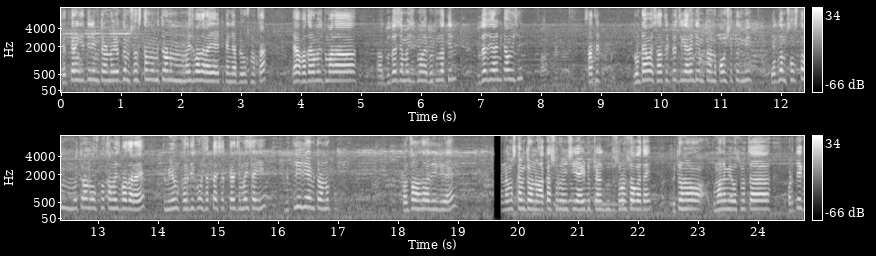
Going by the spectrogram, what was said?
शेतकऱ्यांनी घेतलेली मित्रांनो. एकदम स्वस्त मित्रांनो म्हैस बाजार आहे या ठिकाणी आपल्या उस्माचा या बाजारामध्ये तुम्हाला दुधाच्या म्हैशी तुम्हाला भेटून जातील. दुधाची गॅरंटी काय व्हायची सात लिटर. दोन टायमा सात लिटरची गॅरंटी मित्रांनो. पाहू शकता तुम्ही. एकदम स्वस्त मित्रांनो उस्माचा म्हैस बाजार आहे. तुम्ही येऊन खरेदी करू शकता. शेतकऱ्याची म्हैस आहे. विकलेली आहे मित्रांनो. पंचावन्न हजाराला दिलेली आहे. नमस्कार मित्रांनो. आकाश सूर्यवंशी या यूट्यूब चॅनल तुमचं सर्व स्वागत आहे. मित्रांनो तुम्हाला मी उस्माचा प्रत्येक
